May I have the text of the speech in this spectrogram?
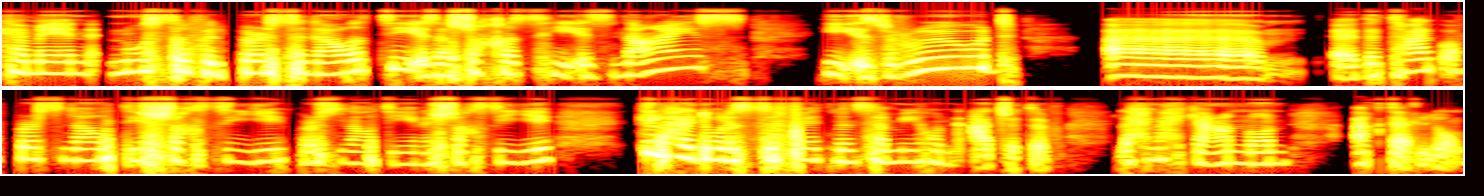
كمان نوصف ال personality إذا شخص he is nice, he is rude, um, the type of personality الشخصية personality يعني الشخصية كل هدول الصفات بنسميهم adjective رح نحكي عنهم أكثر اليوم.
